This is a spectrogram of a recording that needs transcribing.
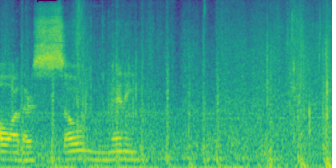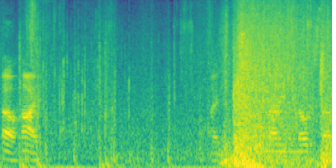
How are there so many... Oh, hi. I did not even notice that.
